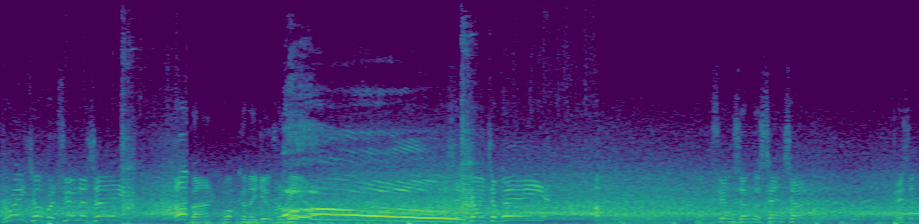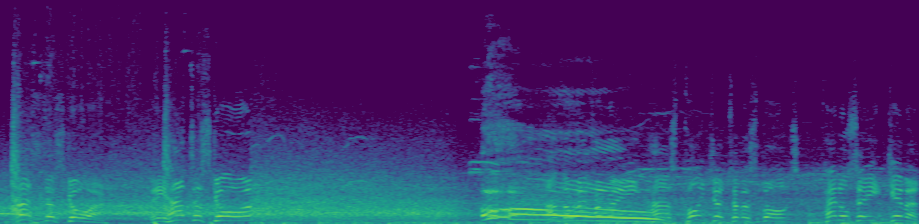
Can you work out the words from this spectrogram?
Great opportunity. Oh. Up back. What can they do from here? Oh! Is it going to be? Options in the centre. Is it has to score? He had to score. Oh! And the referee oh! has pointed to the spot. Penalty given.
